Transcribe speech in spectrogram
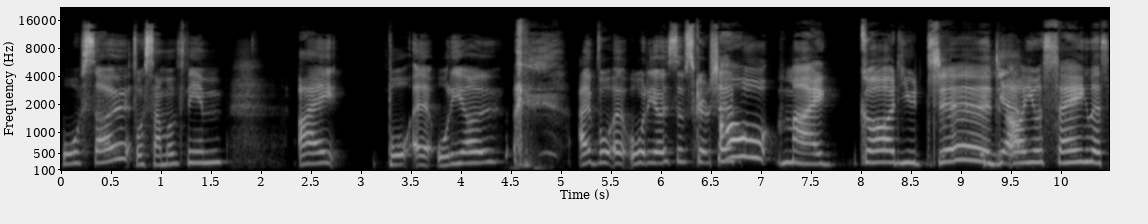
also for some of them, I bought an audio. I bought an audio subscription. Oh my God, you did. Yeah. Oh, you're saying this.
